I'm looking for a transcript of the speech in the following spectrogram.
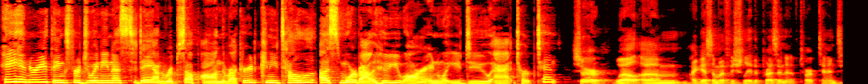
Hey, Henry, thanks for joining us today on Ripstop on the Record. Can you tell us more about who you are and what you do at Tarp Tent? Sure. Well, um, I guess I'm officially the president of Tarp Tent.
